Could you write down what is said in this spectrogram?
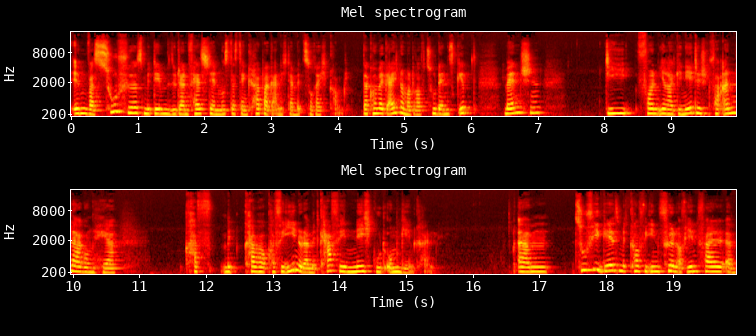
irgendwas zuführst, mit dem du dann feststellen musst, dass dein Körper gar nicht damit zurechtkommt. Da kommen wir gleich nochmal drauf zu, denn es gibt Menschen, die von ihrer genetischen Veranlagung her mit Koffein oder mit Kaffee nicht gut umgehen können. Ähm, zu viel Gels mit Koffein führen auf jeden Fall ähm,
